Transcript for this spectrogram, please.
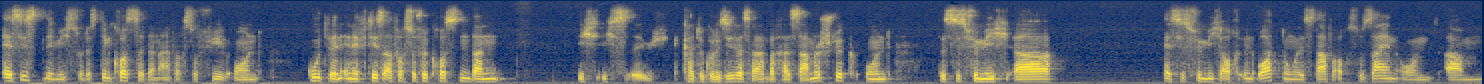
es ist nämlich so, das Ding kostet dann einfach so viel. Und gut, wenn NFTs einfach so viel kosten, dann ich, ich, ich kategorisiere das einfach als Sammelstück und das ist für mich, äh, es ist für mich auch in Ordnung, es darf auch so sein. Und ähm,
